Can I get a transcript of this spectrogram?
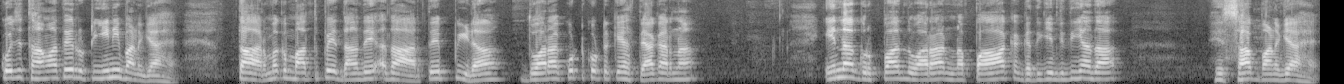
ਕੁਝ ਥਾਵਾਂ ਤੇ ਰੁਟੀਨ ਹੀ ਬਣ ਗਿਆ ਹੈ। ਧਾਰਮਿਕ ਮਤਭੇਦਾਂ ਦੇ ਆਧਾਰ ਤੇ ਭੀੜਾਂ ਦੁਆਰਾ ਕੁੱਟ-ਕੁੱਟ ਕੇ ਹੱਤਿਆ ਕਰਨਾ, ਇਹਨਾਂ ਗਰੁੱਪਾਂ ਦੁਆਰਾ ਨਾਪਾਕ ਗਤੀਵਿਧੀਆਂ ਦਾ ਹਿੱਸਾ ਬਣ ਗਿਆ ਹੈ।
